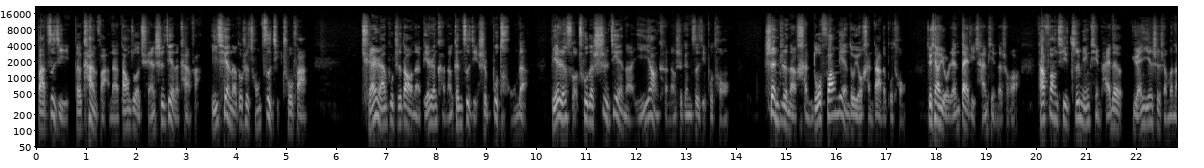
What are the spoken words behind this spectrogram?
把自己的看法呢，当做全世界的看法，一切呢都是从自己出发。全然不知道呢，别人可能跟自己是不同的，别人所处的世界呢，一样可能是跟自己不同，甚至呢，很多方面都有很大的不同。就像有人代理产品的时候，他放弃知名品牌的原因是什么呢？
